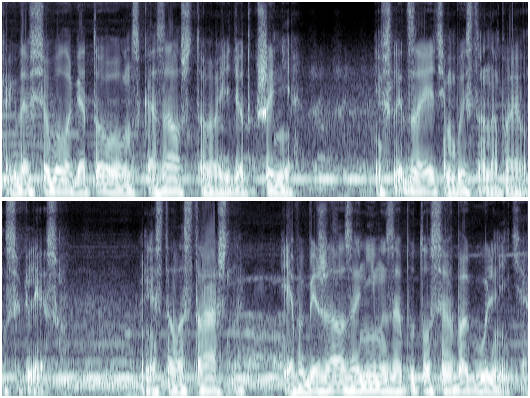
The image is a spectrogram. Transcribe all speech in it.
Когда все было готово, он сказал, что идет к жене. И вслед за этим быстро направился к лесу. Мне стало страшно. Я побежал за ним и запутался в багульнике.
